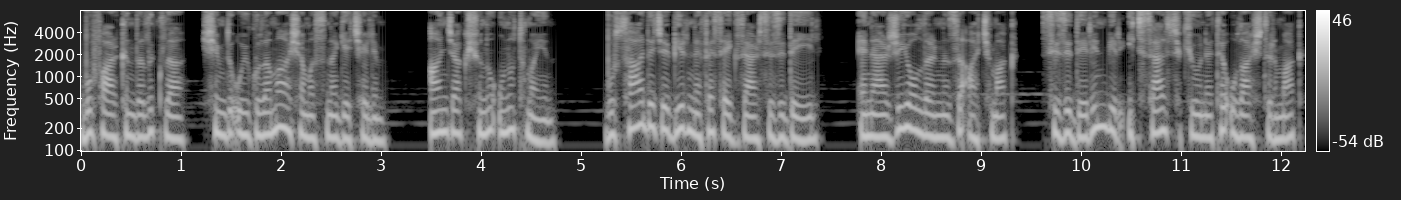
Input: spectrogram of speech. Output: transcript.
Bu farkındalıkla şimdi uygulama aşamasına geçelim. Ancak şunu unutmayın. Bu sadece bir nefes egzersizi değil, enerji yollarınızı açmak, sizi derin bir içsel sükunete ulaştırmak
